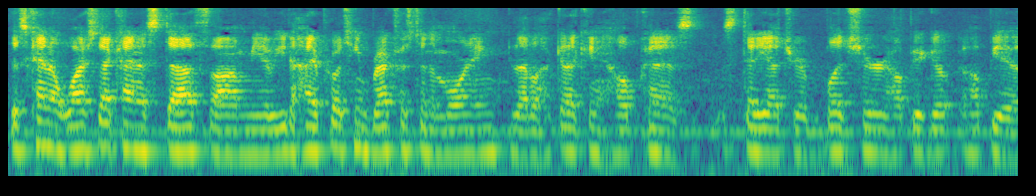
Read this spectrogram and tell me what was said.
just kind of watch that kind of stuff. Um, you know, eat a high protein breakfast in the morning. That'll that can help kind of steady out your blood sugar, help you go, help you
